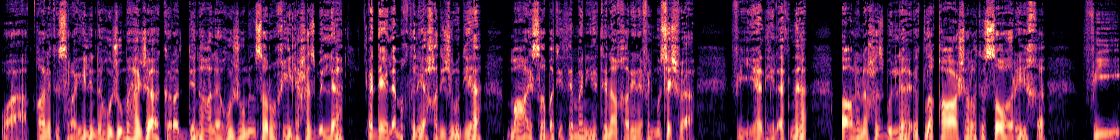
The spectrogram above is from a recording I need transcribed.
وقالت إسرائيل إن هجومها جاء كرد على هجوم صاروخي لحزب الله أدى إلى مقتل أحد جنودها مع إصابة ثمانية آخرين في المستشفى. في هذه الأثناء أعلن حزب الله إطلاق عشرات الصواريخ في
